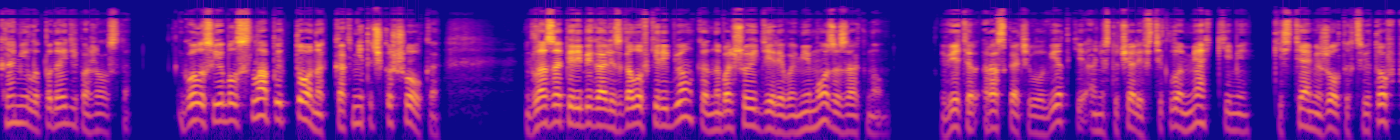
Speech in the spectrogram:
«Камила, подойди, пожалуйста». Голос ее был слаб и тонок, как ниточка шелка. Глаза перебегали с головки ребенка на большое дерево, мимоза за окном. Ветер раскачивал ветки, они стучали в стекло мягкими кистями желтых цветов.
